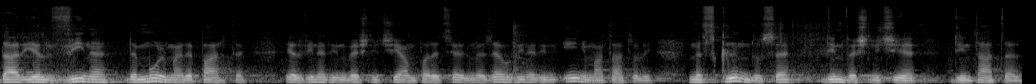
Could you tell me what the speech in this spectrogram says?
dar El vine de mult mai departe. El vine din veșnicia împărăției Dumnezeu, vine din inima Tatălui, născându-se din veșnicie, din Tatăl.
